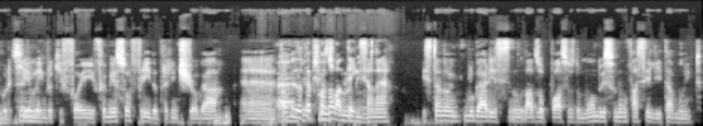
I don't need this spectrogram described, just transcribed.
Porque Sim. eu lembro que foi, foi meio sofrido pra gente jogar. É, talvez tinha- até por causa da latência, né? Estando em lugares, lados opostos do mundo, isso não facilita muito.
